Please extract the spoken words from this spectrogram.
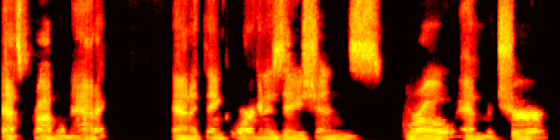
that's problematic. And I think organizations grow and mature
